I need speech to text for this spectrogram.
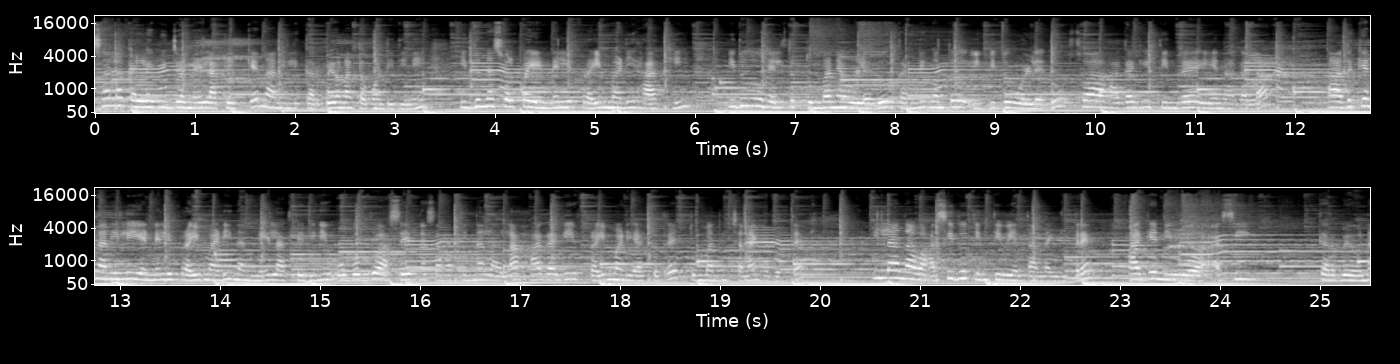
ಮಸಾಲ ಕಡಲೆ ಬೀಜ ಮೇಲೆ ಹಾಕಲಿಕ್ಕೆ ನಾನಿಲ್ಲಿ ಕರಿಬೇವನ್ನ ತೊಗೊಂಡಿದ್ದೀನಿ. ಇದನ್ನು ಸ್ವಲ್ಪ ಎಣ್ಣೆಯಲ್ಲಿ ಫ್ರೈ ಮಾಡಿ ಹಾಕಿ, ಇದು ಹೆಲ್ತ್ಗೆ ತುಂಬಾ ಒಳ್ಳೆಯದು ಕಣ್ಣಿಗಂತೂ ಇದ್ದಿದ್ದು ಒಳ್ಳೆಯದು ಸೊ ಹಾಗಾಗಿ ತಿಂದರೆ ಏನಾಗಲ್ಲ. ಅದಕ್ಕೆ ನಾನಿಲ್ಲಿ ಎಣ್ಣೆಯಲ್ಲಿ ಫ್ರೈ ಮಾಡಿ ನಾನು ಮೇಲೆ ಹಾಕ್ತಿದ್ದೀನಿ. ಒಬ್ಬೊಬ್ಬರು ಹಸೆಯನ್ನ ಸಹ ತಿನ್ನಲ್ಲ ಹಾಗಾಗಿ ಫ್ರೈ ಮಾಡಿ ಹಾಕಿದ್ರೆ ತುಂಬಾ ಚೆನ್ನಾಗಿರುತ್ತೆ. ಇಲ್ಲ, ನಾವು ಹಸಿದು ತಿಂತೀವಿ ಅಂತ ಅಂದಂಗಿದ್ರೆ ಹಾಗೆ ನೀವು ಹಸಿ ಕರಿಬೇವನ್ನ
